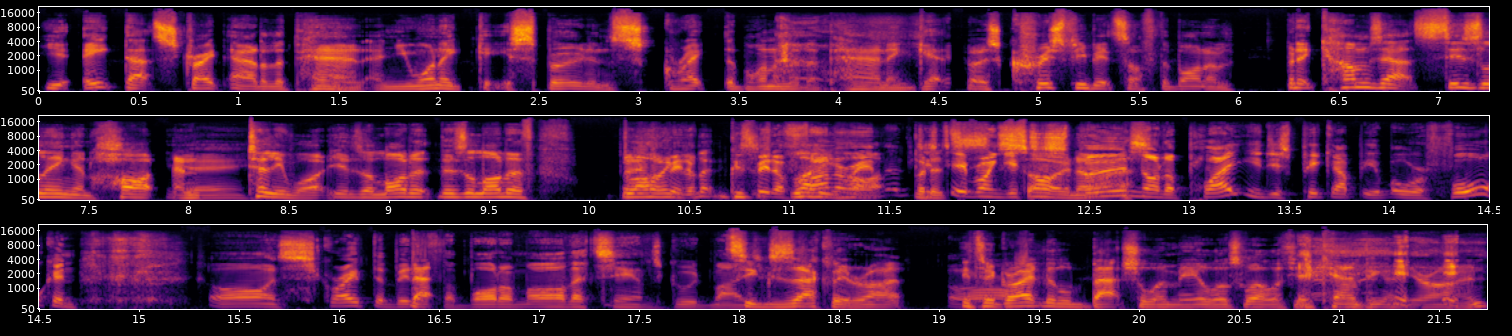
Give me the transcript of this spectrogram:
you eat that straight out of the pan, and you want to get your spoon and scrape the bottom of the pan and get those crispy bits off the bottom. But it comes out sizzling and hot. And Yeah. tell you what, there's a lot of there's a lot of But blowing it's a bit, because bit it's of fun around. hot, but just it's everyone gets so a spoon, nice. not a plate. And you just pick up your, or a fork and oh, and scrape the bit That- off the bottom. Oh, that sounds good, mate. That's exactly right. It's Oh. a great little bachelor meal as well if you're camping on your own.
